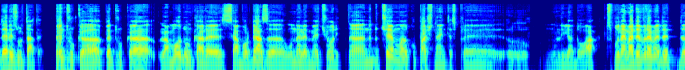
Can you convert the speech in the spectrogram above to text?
de rezultate. Pentru că, pentru că, la modul în care se abordează unele meciuri, ne ducem cu pași înainte spre în Liga 2. Spuneai mai devreme de, de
